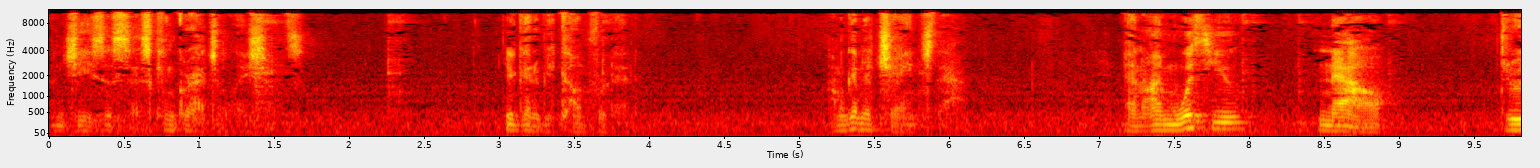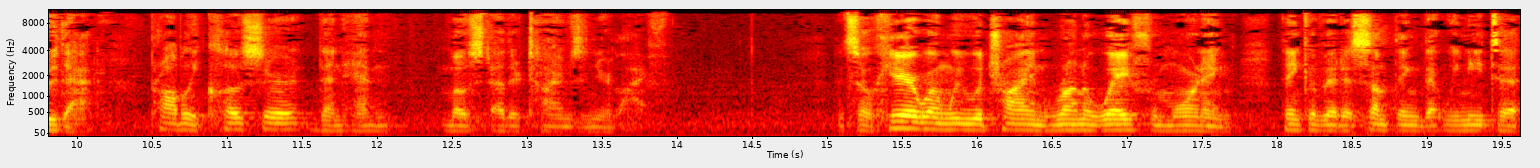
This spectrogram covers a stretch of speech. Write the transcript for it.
And Jesus says, Congratulations. You're going to be comforted. I'm going to change that. And I'm with you now through that, probably closer than most other times in your life. And so here, when we would try and run away from mourning, think of it as something that we need to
